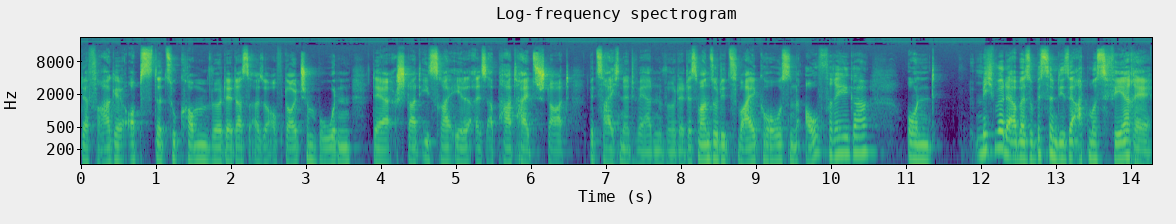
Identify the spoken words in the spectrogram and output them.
der Frage, ob es dazu kommen würde, dass also auf deutschem Boden der Staat Israel als Apartheidsstaat bezeichnet werden würde. Das waren so die zwei großen Aufreger und mich würde aber so ein bisschen diese Atmosphäre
